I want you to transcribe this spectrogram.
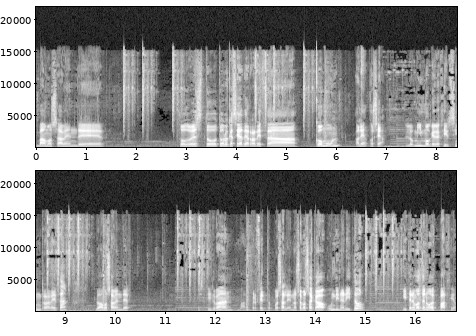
Vamos a vender todo esto. Todo lo que sea de rareza común, ¿vale? O sea, lo mismo que decir sin rareza, lo vamos a vender. Steel Van, vale, perfecto. Pues sale, nos hemos sacado un dinerito y tenemos de nuevo espacio.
